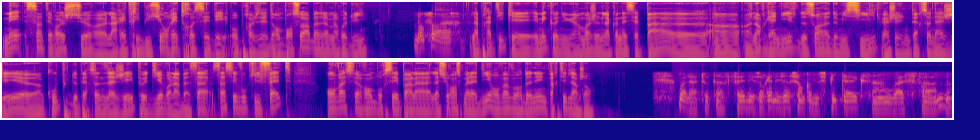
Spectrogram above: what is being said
mais s'interroge sur la rétribution rétrocédée aux proches aidants. Bonsoir Benjamin Reduit. Bonsoir. La pratique est, méconnue. Hein. Moi, je ne la connaissais pas. Euh, un, organisme de soins à domicile qui va chez une personne âgée, euh, un couple de personnes âgées peut dire voilà, bah ça, ça c'est vous qui le faites. On va se faire rembourser par l'assurance maladie. On va vous redonner une partie de l'argent. Voilà, tout à fait. Des organisations comme Spitex hein, ou ASFAM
